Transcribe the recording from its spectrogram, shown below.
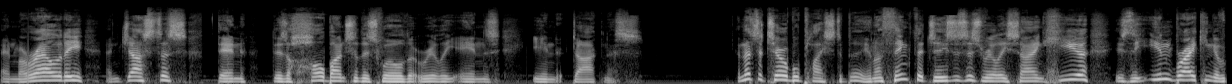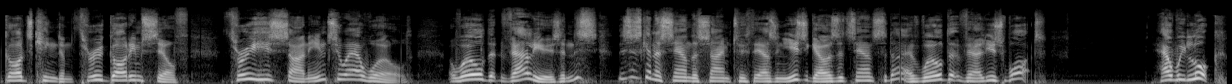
and morality and justice, then there's a whole bunch of this world that really ends in darkness. And that's a terrible place to be. And I think that Jesus is really saying here is the inbreaking of God's kingdom through God Himself, through His Son, into our world a world that values, and this, this is going to sound the same 2,000 years ago as it sounds today, a world that values what? How we look,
